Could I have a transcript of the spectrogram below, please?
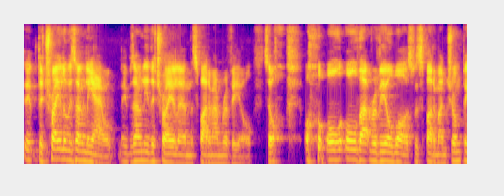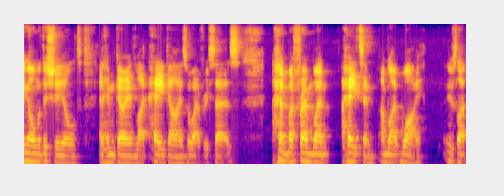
it, the trailer was only out; it was only the trailer and the Spider-Man reveal. So all, all, all that reveal was was Spider-Man jumping on with the shield and him going like, "Hey guys," or whatever he says. And my friend went, "I hate him." I'm like, "Why?" He was like,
